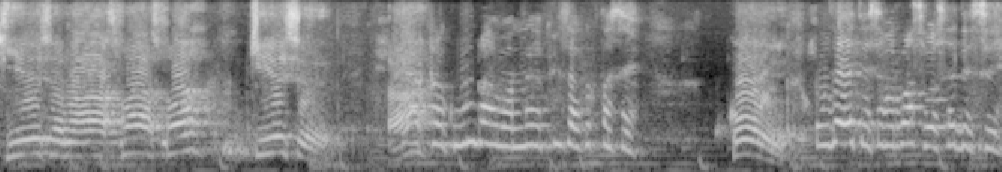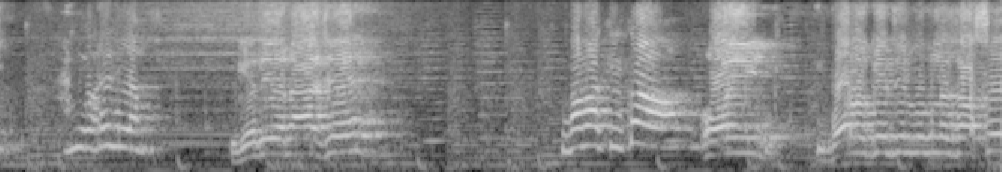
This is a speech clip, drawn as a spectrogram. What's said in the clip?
কি হয়েছে মা আসমা আসমা কি হয়েছে হ্যাঁ একটা গুন্ডা আমার করতেছে। কই? ও যাইতেছে আমার বাস বাসা দিছে। আমি ঘরে গেলাম। গেদিয়ে না আছে বাবা কি কও? ওই বড় গেদির বগলে আছে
